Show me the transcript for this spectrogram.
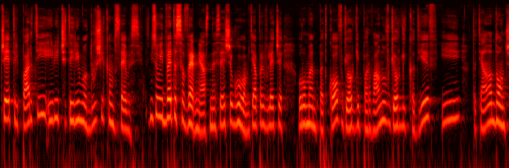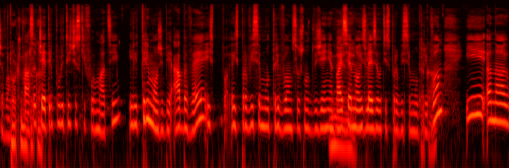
4 партии или 4 души към себе си. В смисъл и двете са верни, аз не се шегувам. Тя привлече Румен Петков, Георги Парванов, Георги Кадиев и Татьяна Дончева. Точно Това така. са четири политически формации. Или три, може би. АБВ, изправи се мутри вън, всъщност движение 21 не, не. излезе от изправи се мутри така. вън. И а, на,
